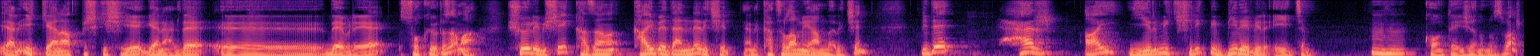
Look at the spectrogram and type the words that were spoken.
Yani ilk gelen 60 kişiyi genelde e, devreye sokuyoruz ama şöyle bir şey kazan kaybedenler için yani katılamayanlar için bir de her ay 20 kişilik bir birebir eğitim kontenjanımız var.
